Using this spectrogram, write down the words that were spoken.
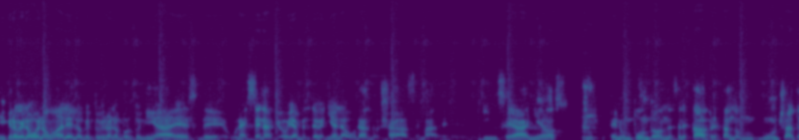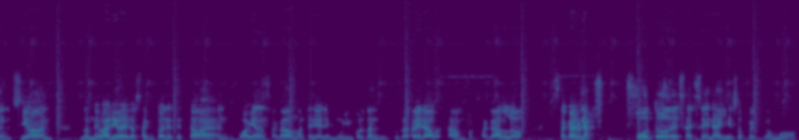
y creo que lo bueno modales lo que tuvieron la oportunidad es de una escena que obviamente venía laburando ya hace más de 15 años, en un punto donde se le estaba prestando mucha atención, donde varios de los actores estaban o habían sacado materiales muy importantes en su carrera o estaban por sacarlo, sacar una foto de esa escena y eso fue como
